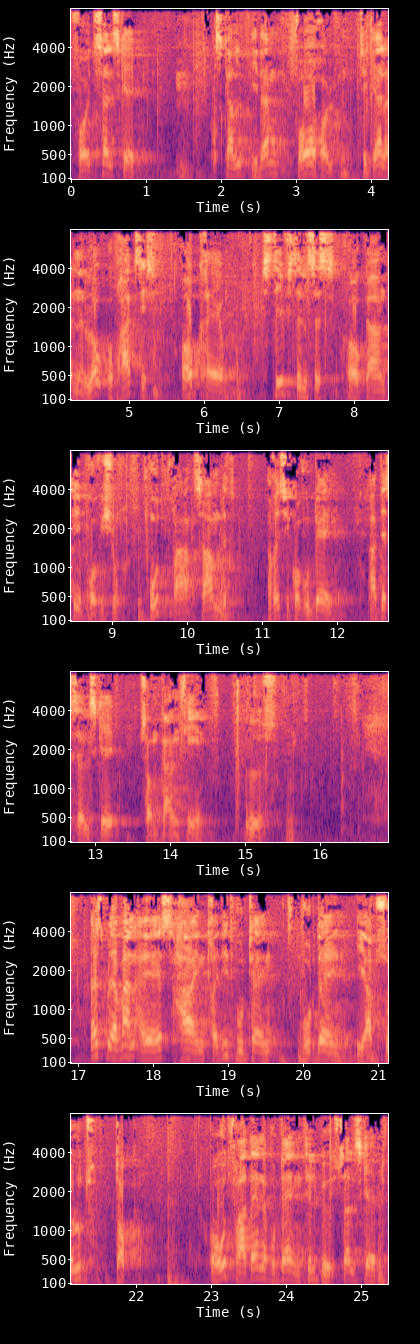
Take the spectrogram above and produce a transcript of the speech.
for et selskab, skal i den forhold til gældende lov og praksis opkræve stiftelses- og garantiprovision ud fra samlet risikovurdering af det selskab, som garantien ydes. Esbjerg Vand AS har en kreditvurdering i absolut top. Og ud fra denne vurdering tilbydes selskabet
